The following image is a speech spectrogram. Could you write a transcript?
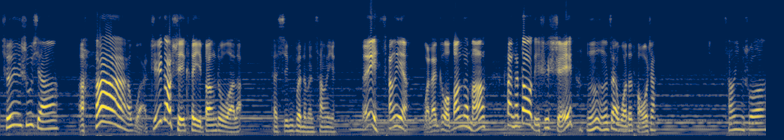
小鼹鼠想：啊哈，我知道谁可以帮助我了。他兴奋地问苍蝇。哎，苍蝇，过来给我帮个忙，看看到底是谁嗯嗯在我的头上。苍蝇说：“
